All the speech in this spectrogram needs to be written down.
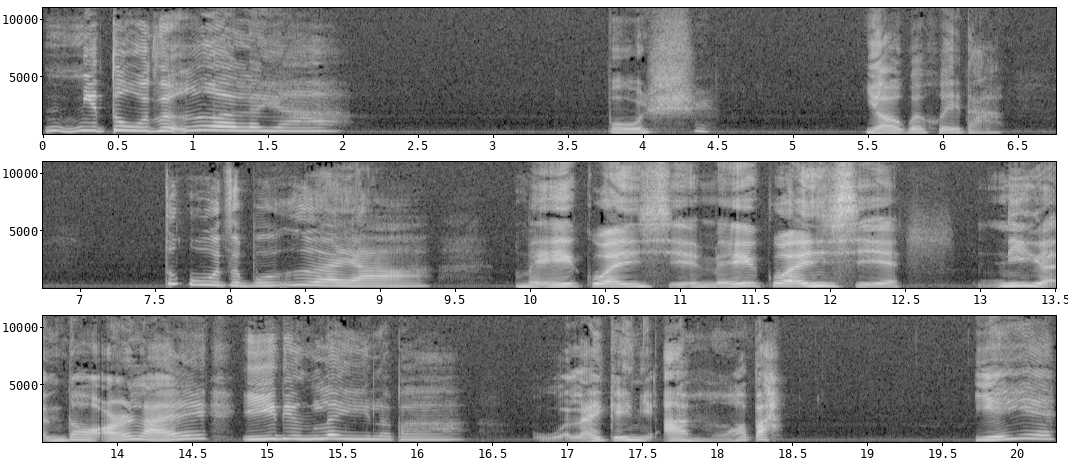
你肚子饿了呀？不是，妖怪回答：“肚子不饿呀，没关系，没关系。”你远道而来，一定累了吧？我来给你按摩吧。爷爷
